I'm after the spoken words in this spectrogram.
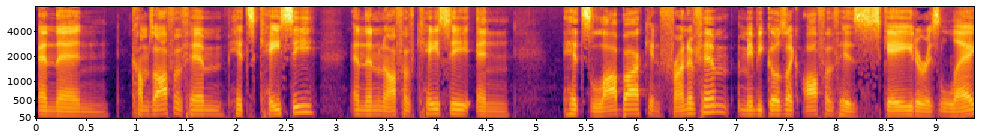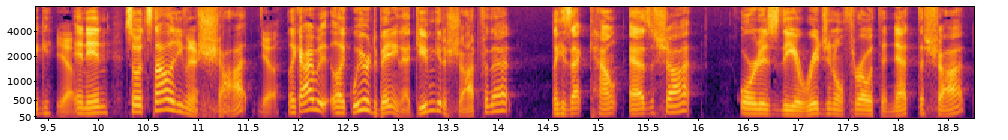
and then comes off of him, hits Casey, and then off of Casey, and hits Labak in front of him. Maybe goes like off of his skate or his leg, Yeah. and in. So it's not like even a shot. Yeah. Like I like we were debating that. Do you even get a shot for that? Like does that count as a shot, or is the original throw at the net the shot?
